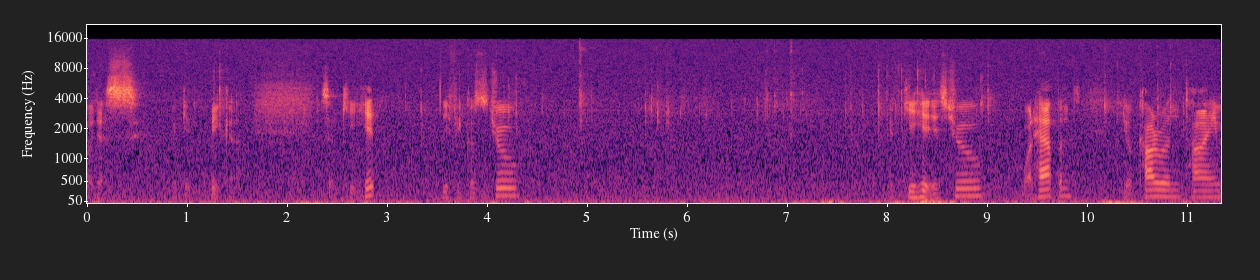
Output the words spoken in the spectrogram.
I'll just make it bigger. So key hit if equals true if key hit is true what happens? Your current time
